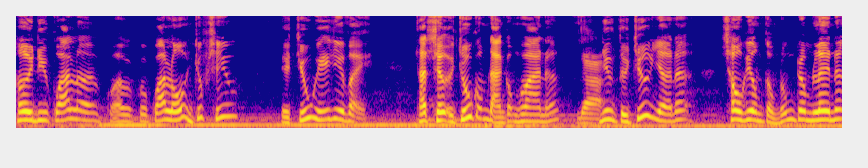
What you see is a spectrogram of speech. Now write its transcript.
hơi đi quá là quá, quá, lố một chút xíu. Thì chú nghĩ như vậy. Thật sự chú cũng đảng cộng hòa nữa. Dạ. Nhưng từ trước giờ đó sau khi ông tổng thống Trump lên á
